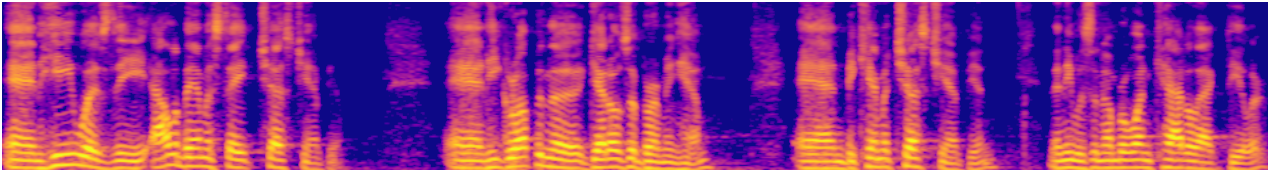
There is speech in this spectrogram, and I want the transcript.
and he was the Alabama State chess champion. And he grew up in the ghettos of Birmingham and became a chess champion. Then he was the number one Cadillac dealer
